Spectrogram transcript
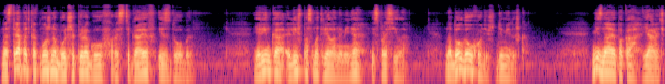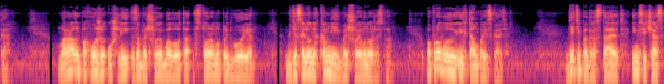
настряпать как можно больше пирогов, растягаев и сдобы. Яринка лишь посмотрела на меня и спросила: "Надолго уходишь, Демидушка?" "Не знаю пока, Ярочка. Моралы, похоже, ушли за большое болото в сторону предгорья, где соленых камней большое множество. Попробую их там поискать. Дети подрастают, им сейчас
